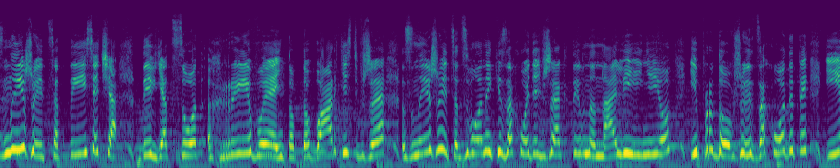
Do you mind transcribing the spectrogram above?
знижується 1900 гривень. Тобто вартість вже знижується. Дзвоники заходять вже активно на лінію і продовжують заходити. І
